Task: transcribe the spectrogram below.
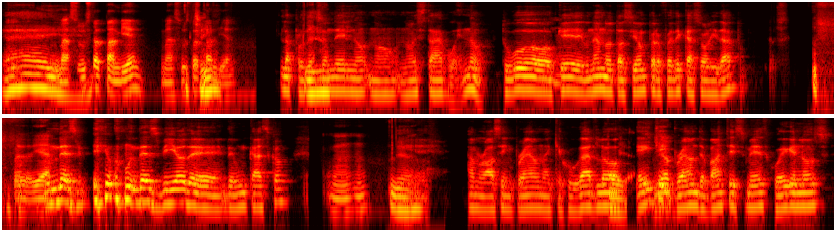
ay, Me asusta también, me asusta Sí. también. la producción de él no, no, no está bueno. Tuvo que una anotación, pero fue de casualidad. Pero Un, des- un desvío de, de un casco. Eh, Amon St. Brown, hay que jugarlo. Oh, yeah. AJ Yep. Brown, Devante Smith, jueguenlos.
